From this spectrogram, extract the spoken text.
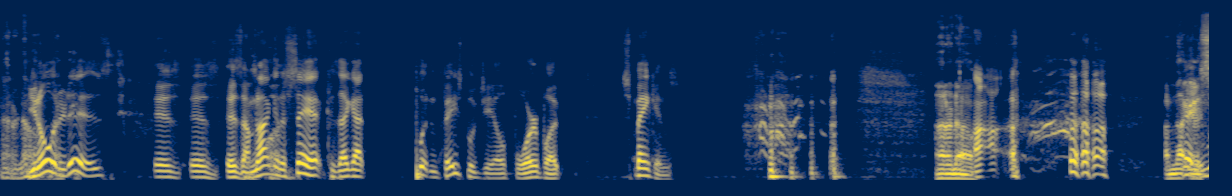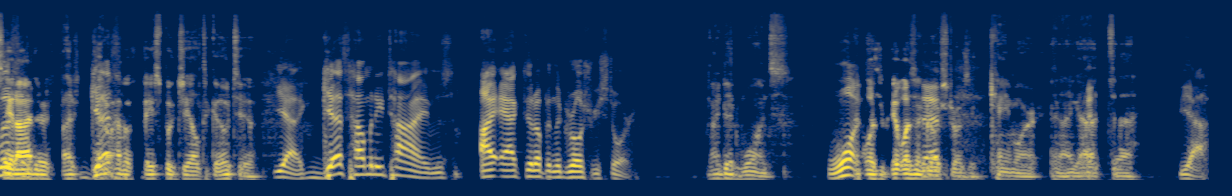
I don't know. You know what it is is? Is is I'm not going to say it because I got put in Facebook jail for it, but spankings. I don't know. I- I- I'm not hey, going to say it either. If I, I guess- don't have a Facebook jail to go to. yeah, guess how many times I acted up in the grocery store? I did once. Once. It wasn't. It wasn't That- grocery store. It was Kmart, and I got. Uh, Yeah,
